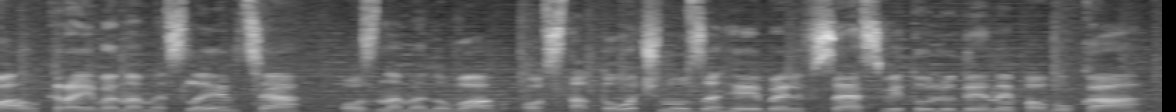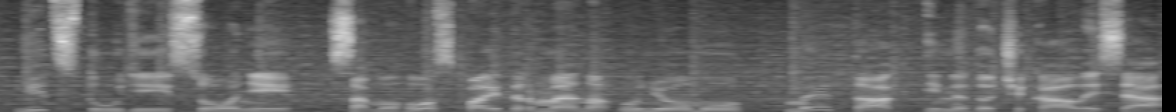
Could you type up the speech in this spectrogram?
Провал Крейвена мисливця ознаменував остаточну загибель всесвіту людини павука від студії Sony. Самого спайдермена у ньому ми так і не дочекалися.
